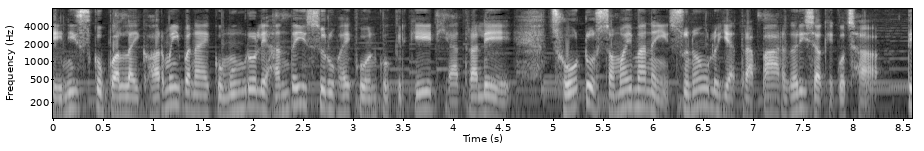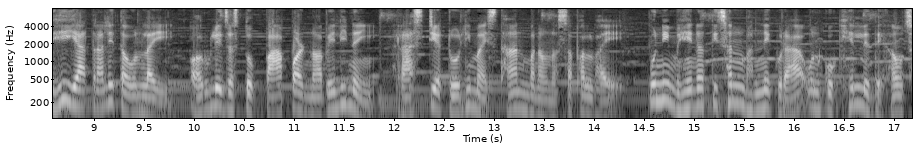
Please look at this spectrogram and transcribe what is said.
टेनिसको बललाई घरमै बनाएको मुङ्रोले हान्दै सुरु भएको उनको क्रिकेट यात्राले छोटो समयमा नै सुनौलो यात्रा पार गरिसकेको छ। त्यही यात्राले त उनलाई अरूले जस्तो पापड नबेली नै राष्ट्रिय टोलीमा स्थान बनाउन सफल भए। उनी मेहनती छन् भन्ने कुरा उनको खेलले देखाउँछ।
